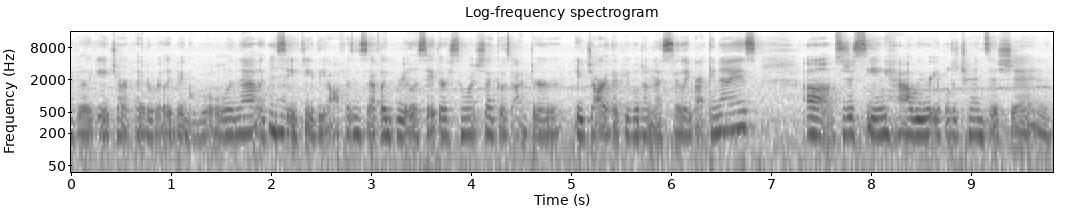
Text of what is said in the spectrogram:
I feel like HR played a really big role in that, like the safety of the office and stuff. Like real estate, there's so much that goes under HR that people don't necessarily recognize. Um, so just seeing how we were able to transition,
